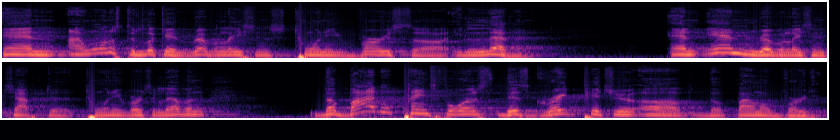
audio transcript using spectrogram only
And I want us to look at Revelations 20, verse uh, 11. And in Revelation chapter 20, verse 11, the Bible paints for us this great picture of the final verdict.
